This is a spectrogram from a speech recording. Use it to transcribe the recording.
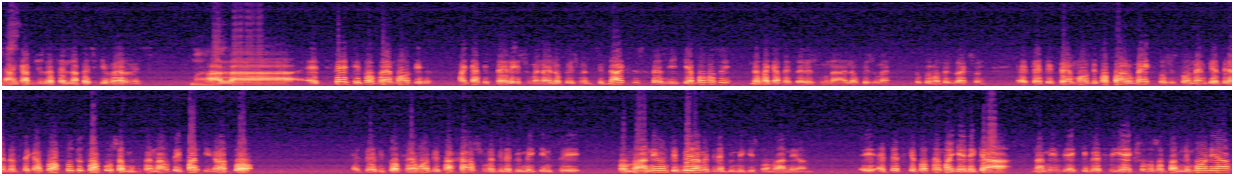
Αν κάποιος δεν θέλει να πέσει κυβέρνηση. Μάλιστα. Αλλά ετέθη το θέμα ότι θα καθυστερήσουμε να υλοποιήσουμε τις συντάξεις. Χθες βγήκε η απόφαση, δεν θα καθυστερήσουμε να υλοποιήσουμε το κλίμα των συντάξεων. Ετέθη θέμα ότι θα πάρουμε έκπτωση στον έμφυα 30%. Αυτό δεν το ακούσαμε πουθενά, ότι υπάρχει γραπτό. Ετέθη το θέμα ότι θα χάσουμε την επιμήκυνση των δανείων, την πήραμε την επιμήκυνση των δανείων. Ε, ετέθηκε το θέμα γενικά να μην διακυβευτεί έξοδος από τα μνημόνια.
